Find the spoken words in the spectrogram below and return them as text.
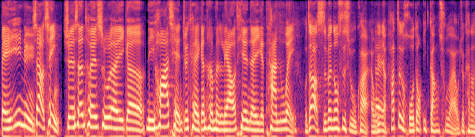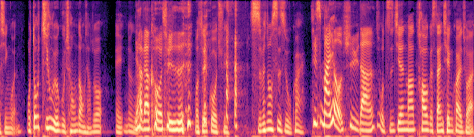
北一女校庆学生推出了一个你花钱就可以跟他们聊天的一个摊位。我知道十分钟四十五块。哎，我跟你讲，他这个活动一刚出来，我就看到新闻，我都几乎有股冲动想说，哎，那个你要不要过去是不是？我直接过去。十分钟四十五块，其实蛮有趣的、啊。我直接妈掏个三千块出来，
